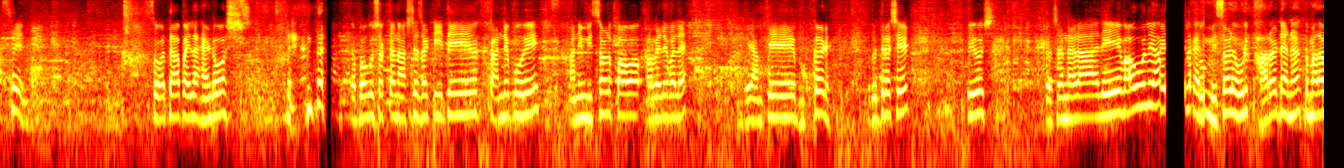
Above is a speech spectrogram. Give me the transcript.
असेल. सो आता पहिला हँडवॉश तर बघू शकता नाश्त्यासाठी इथे कांदे पोहे आणि मिसळ पाव अवेलेबल आहे. हे आमचे भुक्कड रुद्रशेठ पियुष तसं नराले वाऊले मिसळ एवढी खारट आहे ना तर मला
